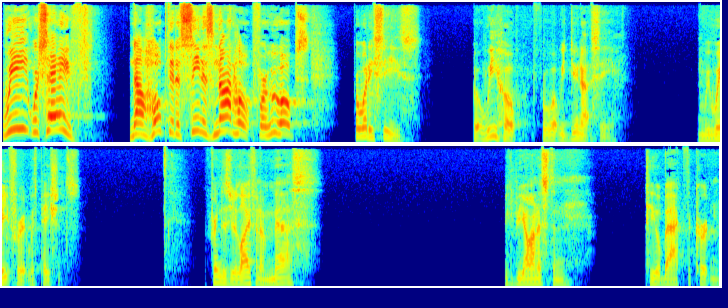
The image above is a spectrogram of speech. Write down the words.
we were saved. Now, hope that is seen is not hope, for who hopes for what he sees? But we hope for what we do not see, and we wait for it with patience. Friend, is your life in a mess? We could be honest and peel back the curtain.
